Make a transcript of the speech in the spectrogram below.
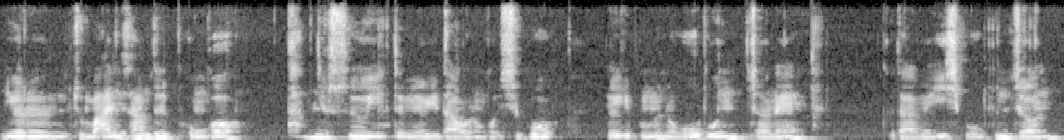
이거는 좀 많이 사람들이 본 거 탑뉴스이기 때문에 여기 나오는 것이고 여기 보면 5분 전에 그 다음에 25분 전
